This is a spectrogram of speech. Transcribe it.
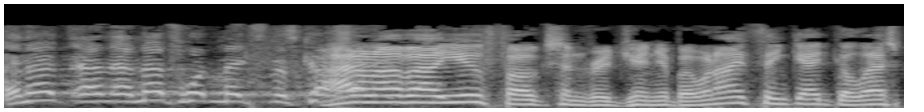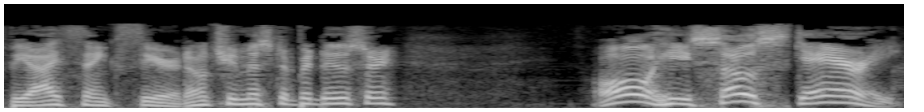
And that and, and that's what makes this kind I don't know about you folks in Virginia, but when I think Ed Gillespie, I think fear. Don't you, Mr. Producer? Oh, he's so scary.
